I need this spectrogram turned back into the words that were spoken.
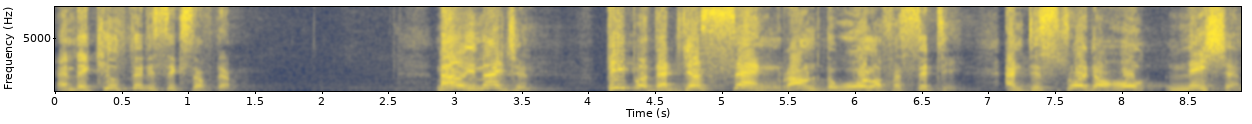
and they kill 36 of them. Now imagine people that just sang round the wall of a city and destroyed a whole nation.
